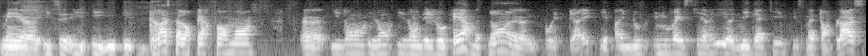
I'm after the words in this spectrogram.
mais euh, grâce à leur performance, euh, ils, ont, ils, ont, ils ont des jokers. Maintenant, il faut espérer qu'il n'y ait pas une, nou- une nouvelle série négative qui se mette en place.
